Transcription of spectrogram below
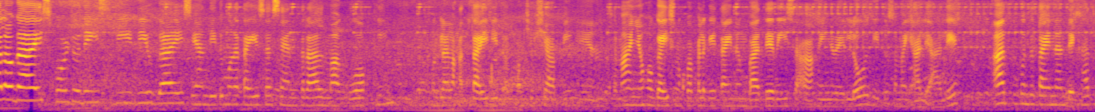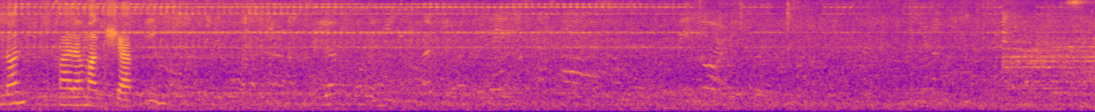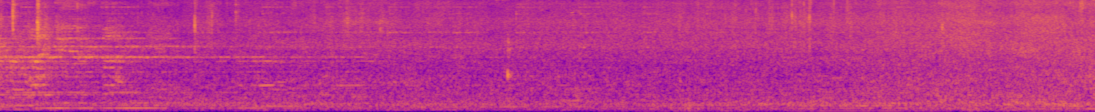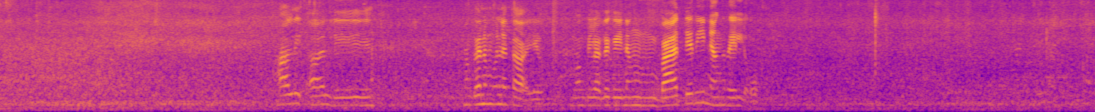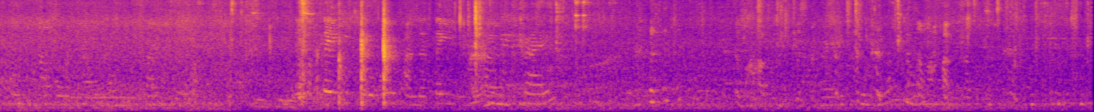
Hello guys! For today's video guys, yan, dito muna tayo sa Central mag-walking. Maglalakad tayo dito at mag-shopping. Ayan, samahan nyo ako guys, magpapalagay tayo ng battery sa aking relo dito sa may ali-ali. At pupunta tayo ng Decathlon para mag-shopping. Ali-ali. Mag-ano muna tayo. Maglalagay ng battery ng relo.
